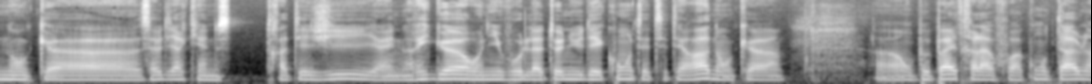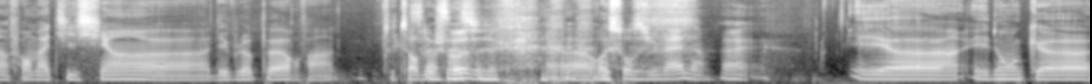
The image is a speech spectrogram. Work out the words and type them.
Donc ça veut dire qu'il y a une stratégie, il y a une rigueur au niveau de la tenue des comptes, etc. Donc on ne peut pas être à la fois comptable, informaticien, développeur, enfin toutes sortes Ça, de choses, ressources humaines. Ouais. Et, euh, et donc, euh,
